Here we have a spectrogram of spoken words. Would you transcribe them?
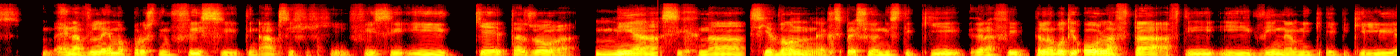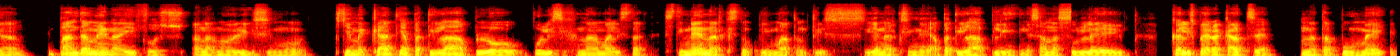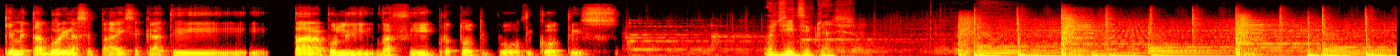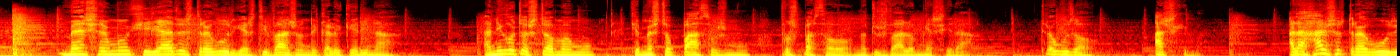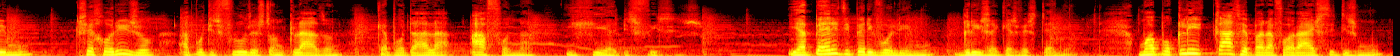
ένα βλέμμα προς την φύση, την άψυχη φύση ή και τα ζώα. Μία συχνά σχεδόν εξπρεσιονιστική γραφή. Θέλω να πω ότι όλα αυτά, αυτή η δύναμη και η ποικιλία, πάντα με ένα ύφος αναγνωρίσιμο και με κάτι απατηλά απλό, πολύ συχνά μάλιστα στην έναρξη των ποιημάτων της. Η έναρξη είναι απατηλά απλή, είναι σαν να σου λέει «Καλησπέρα κάτσε να τα πούμε» και μετά μπορεί να σε πάει σε κάτι πάρα πολύ βαθύ, πρωτότυπο δικό της. Ο Τζίτζικας. Μέσα μου χιλιάδες τραγούδια στιβάζονται καλοκαιρινά. Ανοίγω το στόμα μου και μες στο πάθος μου προσπαθώ να τους βάλω μια σειρά. Τραγουδώ, άσχημα. Αλλά χάρη στο τραγούδι μου ξεχωρίζω από τις φλούδες των κλάδων και από τα άλλα άφωνα ηχεία της φύσης. Η απέριτη περιβολή μου, γκρίζα και ασβεστένια, μου αποκλεί κάθε παραφορά αισθητισμού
